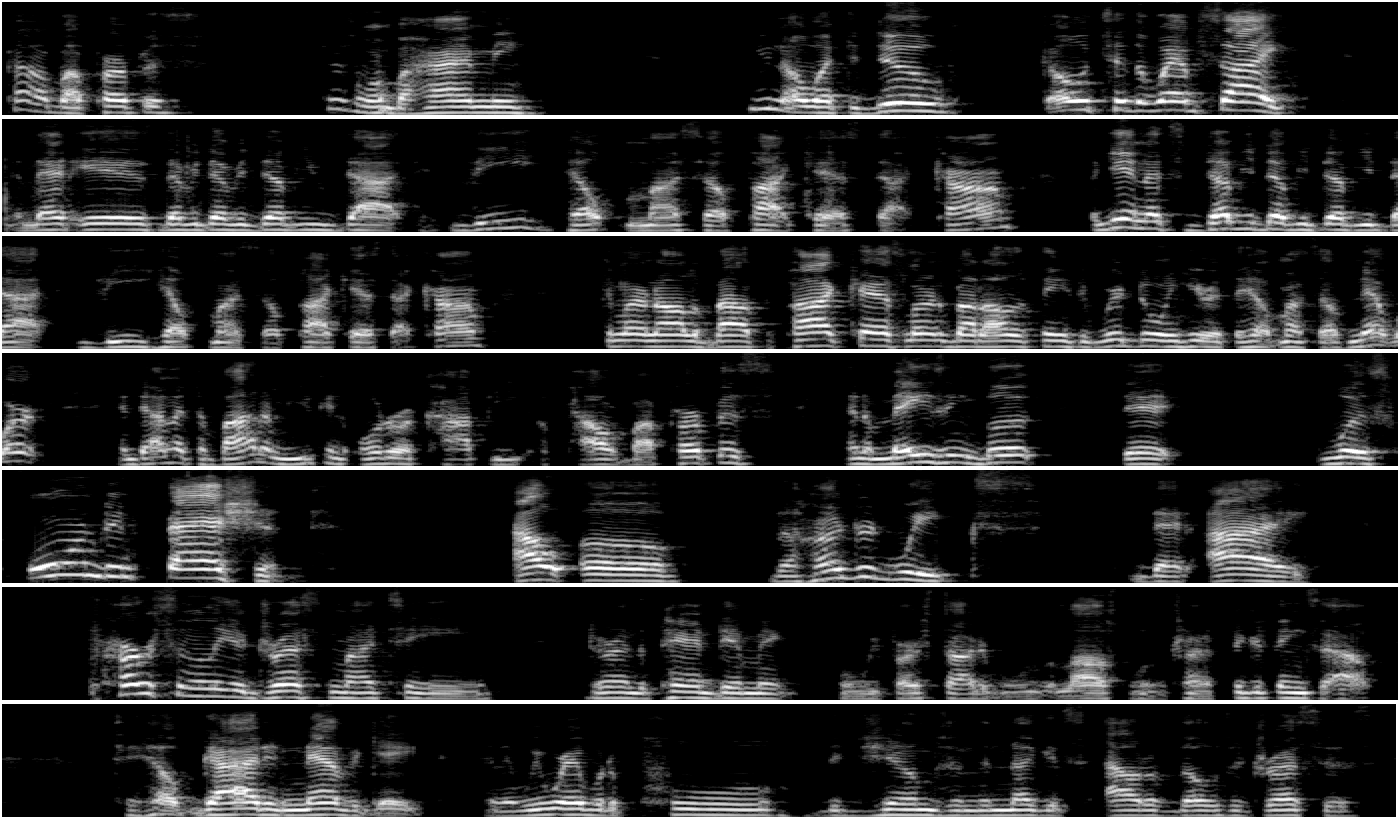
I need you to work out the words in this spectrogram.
Power by Purpose. There's one behind me. You know what to do. Go to the website and that is www.thehelpmyselfpodcast.com. Again, that's www.thehelpmyselfpodcast.com. You can learn all about the podcast, learn about all the things that we're doing here at the Help Myself Network. And down at the bottom, you can order a copy of Powered by Purpose, an amazing book that was formed and fashioned out of the 100 weeks that I personally addressed my team during the pandemic when we first started, when we were lost, when we were trying to figure things out, to help guide and navigate. And then we were able to pull the gems and the nuggets out of those addresses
